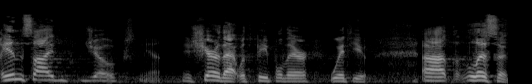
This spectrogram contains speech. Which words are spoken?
inside jokes. Yeah. You share that with people there with you. Uh, listen,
